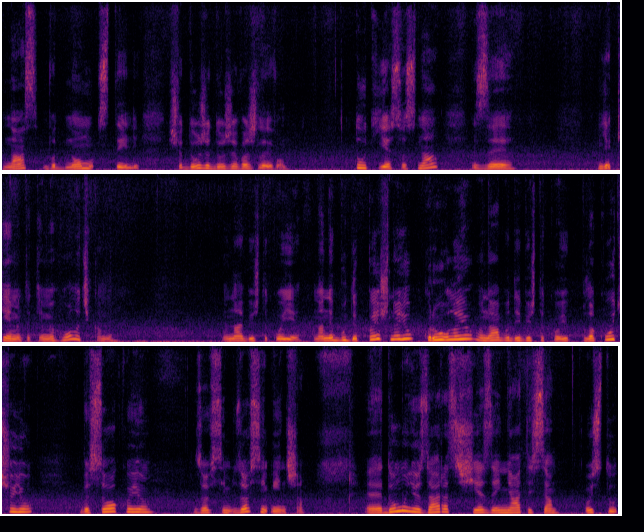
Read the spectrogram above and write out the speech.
у нас в одному стилі, що дуже-дуже важливо. Тут є сосна з м'якими такими голочками. Вона більш такої, вона не буде пишною, круглою, вона буде більш такою плакучою, високою, зовсім, зовсім інша. Е, Думаю, зараз ще зайнятися ось тут.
